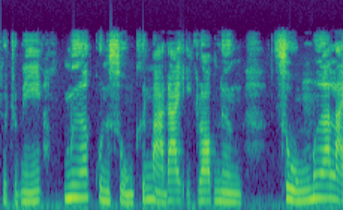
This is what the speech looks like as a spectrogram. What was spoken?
จุดๆนี้ เมื่อคุณสูงขึ้นมาได้อีกรอบหนึ่งสูงเมื่อไหร่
